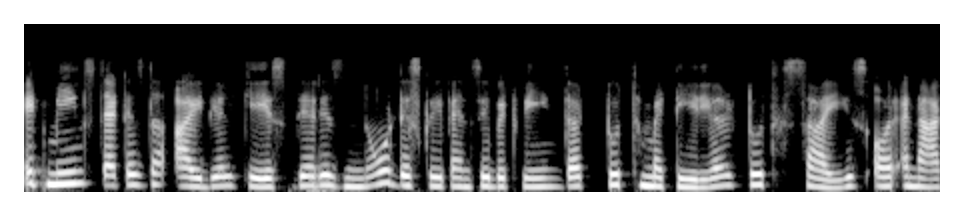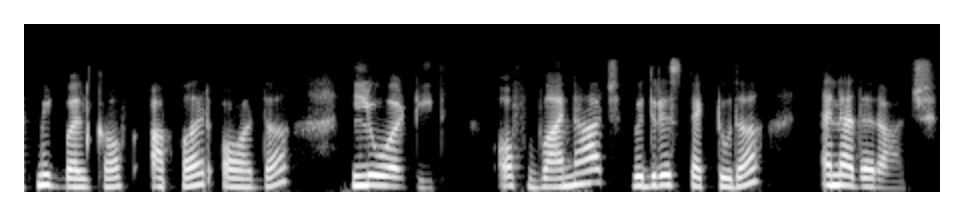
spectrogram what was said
it means that is the ideal case. There is no discrepancy between the tooth material tooth size or anatomic bulk of upper or the lower teeth of one arch with respect to the another arch.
